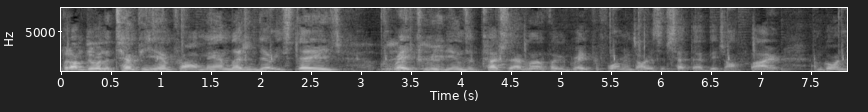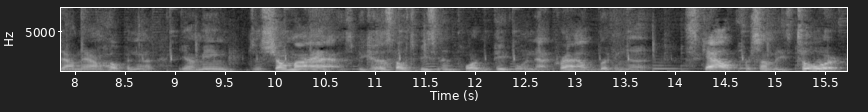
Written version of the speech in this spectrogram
but I'm doing the Tempe Improv Man Legendary Stage. Great comedians have touched that motherfucker. Great performance artists have set that bitch on fire. I'm going down there. I'm hoping to, you know what I mean, just show my ass because there's supposed to be some important people in that crowd looking to scout for somebody's tour.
